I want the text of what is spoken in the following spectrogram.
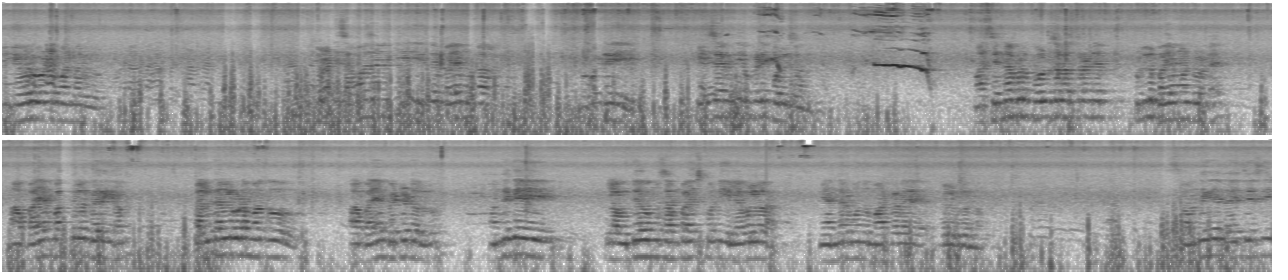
నీకు ఎవరు కొట్టమన్నారు? చూడండి సమాజానికి ఇదే భయం ఉండాలి. ఒకటి టీచర్కి ఒకటి పోలీసు ఉంది మా చిన్నప్పుడు పోలీసులు వస్తుండే ఫుల్ భయం ఉంటుండే ఆ భయం భక్తిలో పెరిగాం. తల్లిదండ్రులు కూడా మాకు ఆ భయం పెట్టేటోళ్ళు. అందుకే ఇలా ఉద్యోగం సంపాదించుకొని ఈ లెవెల్లో మీ అందరి ముందు మాట్లాడగలుగుతున్నాం. సో అందుకే దయచేసి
